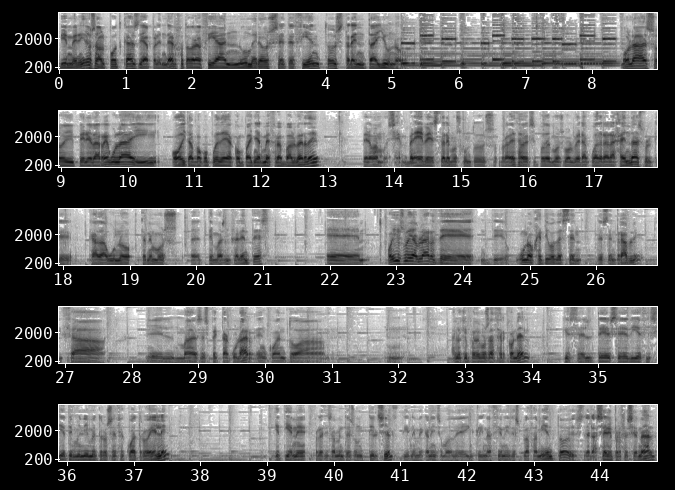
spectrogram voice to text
Bienvenidos al podcast de Aprender Fotografía número 731. Hola, soy Pere La Regula y hoy tampoco puede acompañarme Fran Valverde, pero vamos, en breve estaremos juntos otra vez a ver si podemos volver a cuadrar agendas porque cada uno tenemos eh, temas diferentes. Eh, hoy os voy a hablar de, un objetivo descentrable, quizá el más espectacular en cuanto a, a lo que podemos hacer con él, que es el TS 17 mm f4L, que tiene precisamente es un tilt shield, tiene mecanismo de inclinación y desplazamiento, es de la serie profesional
